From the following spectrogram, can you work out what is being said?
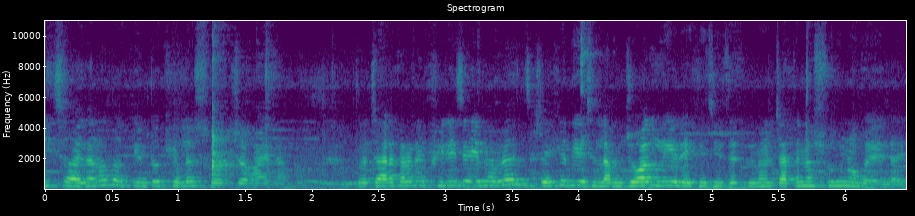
ইচ্ছা হয়, জানো তো? কিন্তু খেলে সহ্য হয় না। তো যার কারণে ফ্রিজে এইভাবে রেখে দিয়েছিলাম, জল দিয়ে রেখেছি যাতে না- শুকনো হয়ে যায়।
